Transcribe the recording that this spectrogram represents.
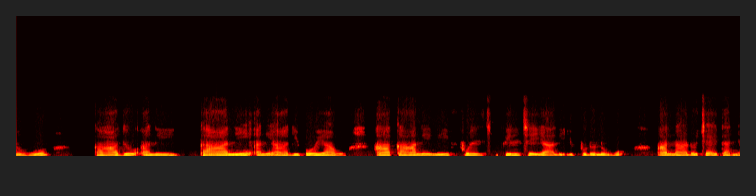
నువ్వు కాదు అని కానీ అని ఆగిపోయావు. ఆ కానీని ఫుల్ ఫిల్ చేయాలి ఇప్పుడు నువ్వు అన్నాడు చైతన్య.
